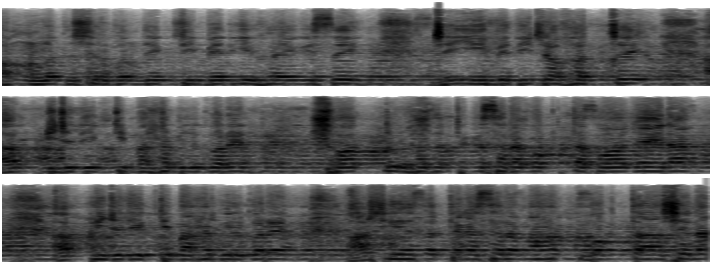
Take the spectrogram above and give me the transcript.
বাংলাদেশের মধ্যে একটি বেদি হয়ে গেছে যে এই বেদিটা হচ্ছে, আপনি যদি একটি মাহাবিল করেন, সত্তর হাজার টাকা ছাড়া বক্তা পাওয়া যায় না। আপনি যদি একটি মাহাবিল করেন, আশি হাজার টাকা ছাড়া বক্তা আসে না।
